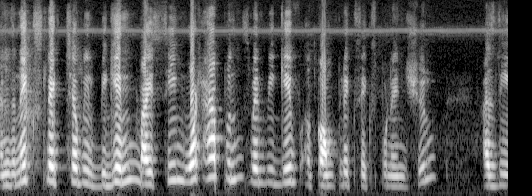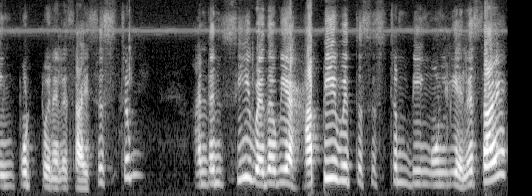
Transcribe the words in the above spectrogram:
and the next lecture will begin by seeing what happens when we give a complex exponential as the input to an LSI system and then see whether we are happy with the system being only LSI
